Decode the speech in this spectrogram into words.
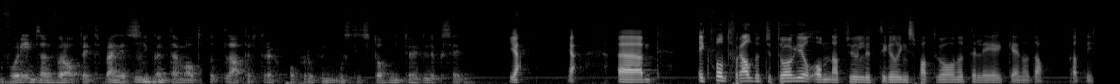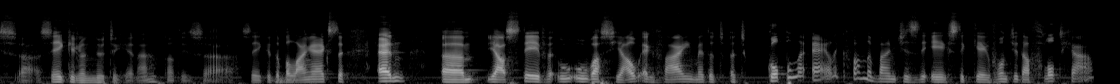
voor eens en voor altijd weg is. Mm -hmm. Je kunt hem altijd later terug oproepen, moest iets toch niet duidelijk zijn. Ja, ja. Um, ik vond vooral de tutorial om natuurlijk trillingspatronen te leren kennen, dat, dat is uh, zeker een nuttige. Hè? Dat is uh, zeker de belangrijkste. En Ehm, ja, Steven, hoe, hoe, was jouw ervaring met het, het koppelen eigenlijk van de bandjes de eerste keer? Vond je dat vlot gaan?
